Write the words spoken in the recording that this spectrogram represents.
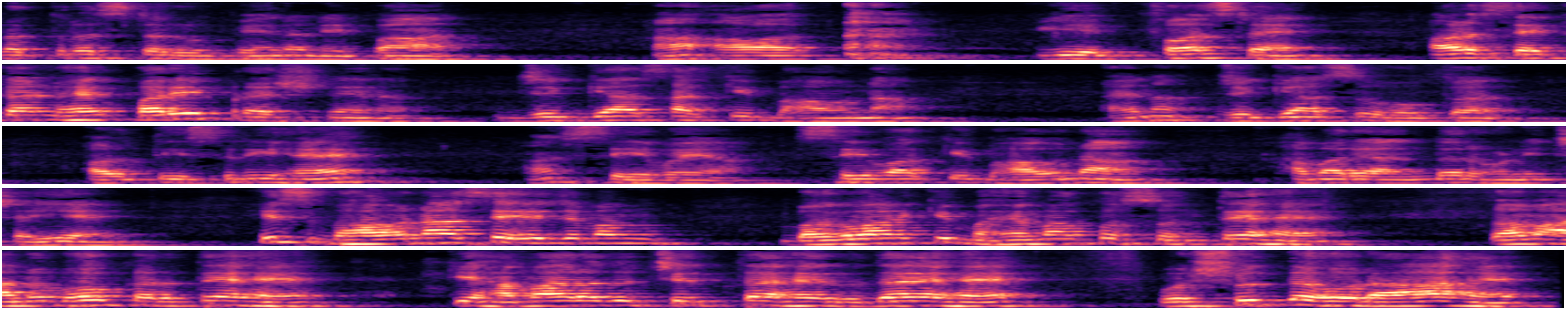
प्रकृष्ट रूपेण निपान हाँ और ये फ़र्स्ट है। और सेकंड है परिप्रश्न जिज्ञासा की भावना, है ना? जिज्ञासु होकर। और तीसरी है हाँ सेवया। सेवा की भावना हमारे अंदर होनी चाहिए। इस भावना से जब हम भगवान की महिमा को सुनते हैं तो हम अनुभव करते हैं कि हमारा जो चित्त है, हृदय है, वो शुद्ध हो रहा है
